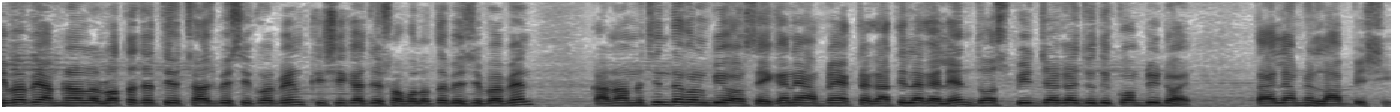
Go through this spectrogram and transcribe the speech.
এইভাবে আপনারা লতা জাতীয় চাষ বেশি করবেন, কৃষিকাজে সফলতা বেশি পাবেন। কারণ আপনি চিন্তা করেন বিয়ে আছে এখানে আপনি একটা গাতি লাগাইলেন, দশ ফিট জায়গায় যদি কমপ্লিট হয় তাহলে আপনার লাভ বেশি।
